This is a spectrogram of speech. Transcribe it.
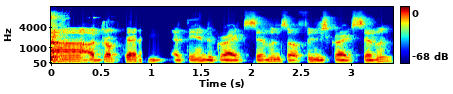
Uh, I dropped out at the end of grade seven, so I finished grade seven.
